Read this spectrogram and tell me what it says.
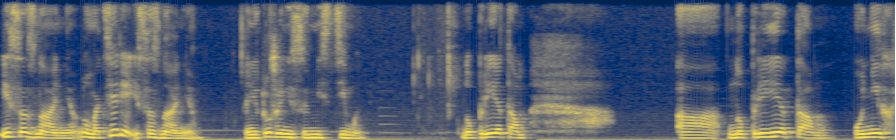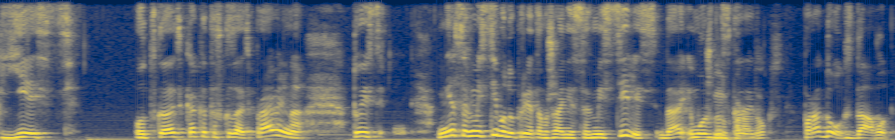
и сознание, ну, материя и сознание, они тоже несовместимы. Но при этом, а, но при этом у них есть, вот сказать, как это сказать правильно, то есть несовместимы, но при этом же они совместились, да, и можно Ну, сказать... парадокс. Парадокс, да, вот,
